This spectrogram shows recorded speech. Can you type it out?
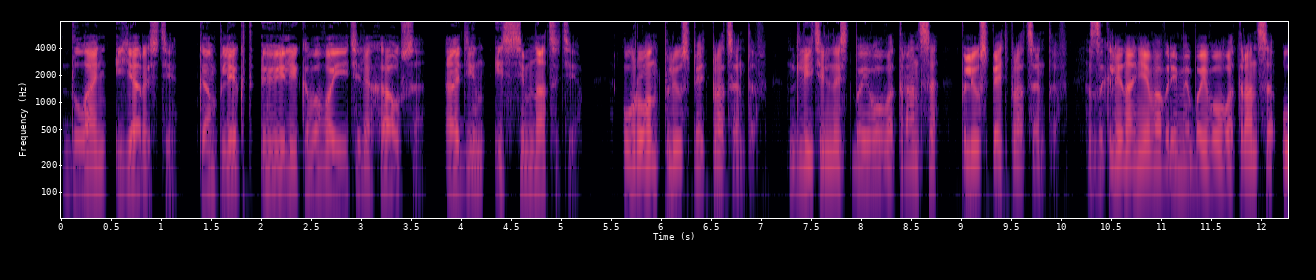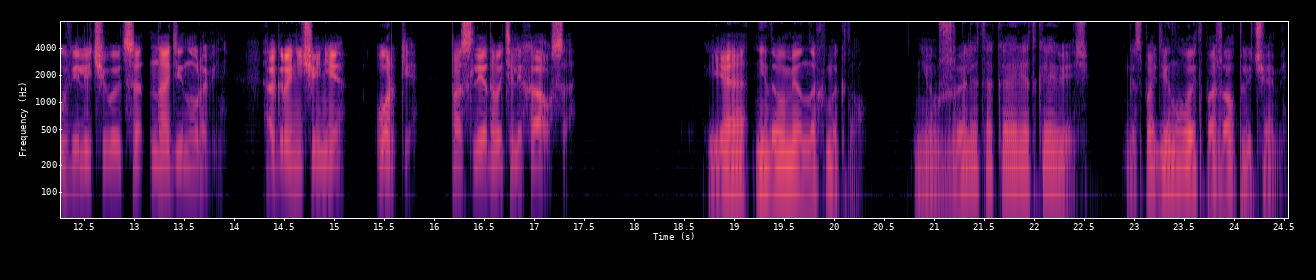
длань ярости. Комплект великого воителя хаоса. Один из 17. Урон плюс 5%. Длительность боевого транса плюс 5%. Заклинания во время боевого транса увеличиваются на один уровень. Ограничение — орки, последователи хаоса. Я недоуменно хмыкнул. Неужели такая редкая вещь? Господин Ллойд пожал плечами.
